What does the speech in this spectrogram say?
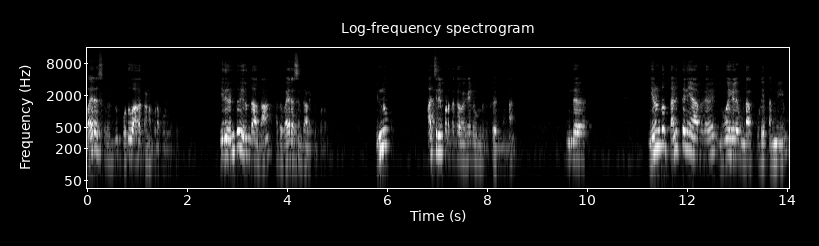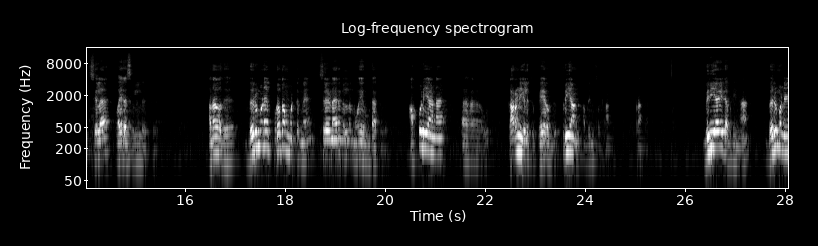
வைரஸ்களிடம் பொதுவாக காணப்படக்கூடியது. இது ரெண்டும் இருந்தால்தான் அது வைரஸ் என்று அழைக்கப்படும். இன்னும் ஆச்சரியப்படத்தக்க வகையில் ஒன்று இருக்கு என்னன்னா இந்த இரண்டும் தனித்தனியாகவே நோய்களை உண்டாக்கக்கூடிய தன்மையும் சில வைரஸ்களில் இருக்குது. அதாவது வெறுமனே புரதம் மட்டுமே சில நேரங்களில் நோயை உண்டாக்குது. அப்படியான காரணிகளுக்கு பெயர் வந்து பிரியான் அப்படின்னு சொல்றாங்க. விரியாய்டு அப்படின்னா வெறுமனே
